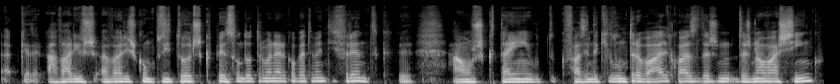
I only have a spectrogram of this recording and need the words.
Ah, quer dizer, há, vários, há vários compositores que pensam de outra maneira completamente diferente. Que, há uns que têm que fazem daquilo um trabalho quase das, das 9 às 5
